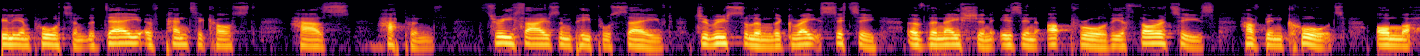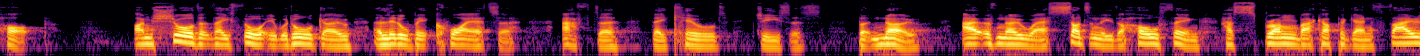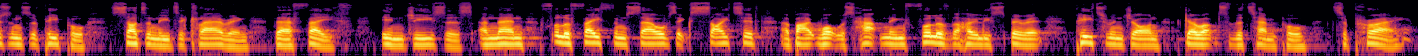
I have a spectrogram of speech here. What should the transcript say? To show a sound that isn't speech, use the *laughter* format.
really important. The day of Pentecost has happened. 3,000 people saved. Jerusalem, the great city of the nation, is in uproar. The authorities have been caught on the hop. I'm sure that they thought it would all go a little bit quieter after they killed Jesus. But no, out of nowhere, suddenly the whole thing has sprung back up again. Thousands of people suddenly declaring their faith in Jesus. And then, full of faith themselves, excited about what was happening, full of the Holy Spirit, Peter and John go up to the temple to pray.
